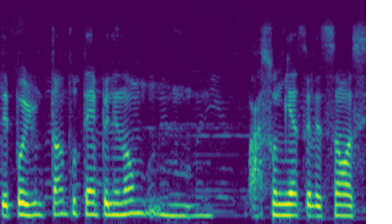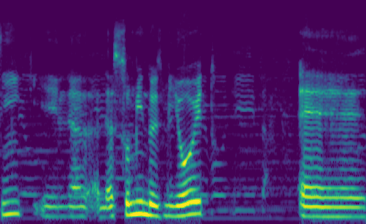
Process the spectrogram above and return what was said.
depois de tanto tempo ele não assumia a seleção assim ele, ele assumiu em 2008 é,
